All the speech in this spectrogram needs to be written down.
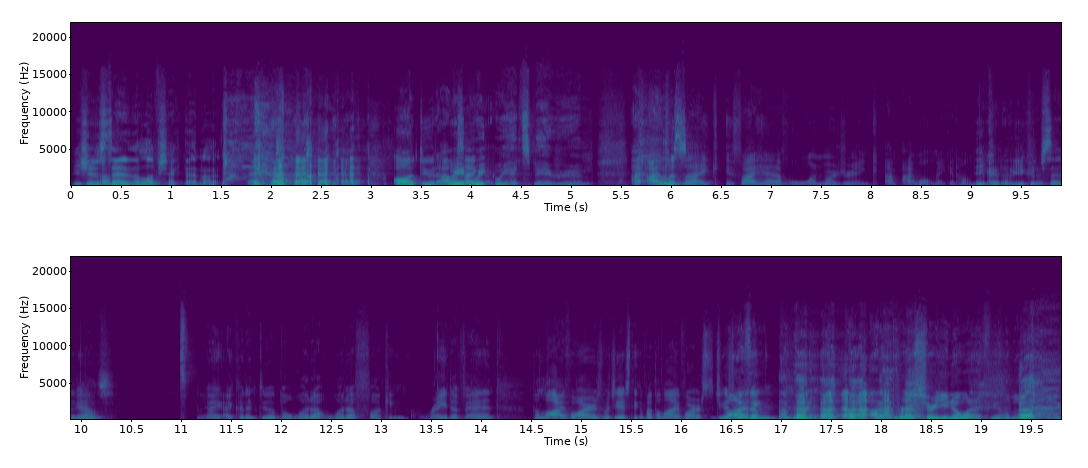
You should have um, stayed at the Love Shack that night. Oh, dude, I was we, like, we, we had spare room. I, I was like, if I have one more drink, I, I won't make it home. You today. could have. You could have stayed at Yeah. ours. I, I couldn't do it, but what a what a fucking great event. The live wires. What do you guys think about the live wires? Did you guys Well, I ride think them? I'm pretty, I'm, I'm- I'm pretty sure you know what I feel about it,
